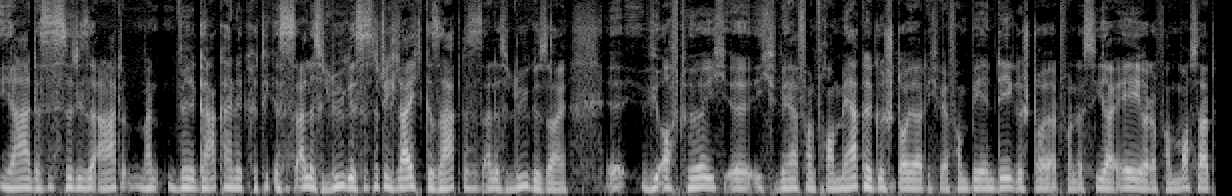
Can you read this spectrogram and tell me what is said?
ja, das ist so diese Art, man will gar keine Kritik, es ist alles Lüge. Es ist natürlich leicht gesagt, dass es alles Lüge sei. Äh, wie oft höre ich, äh, ich wäre von Frau Merkel gesteuert, ich wäre vom BND gesteuert, von der CIA oder vom Mossad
